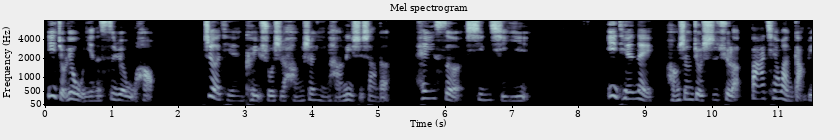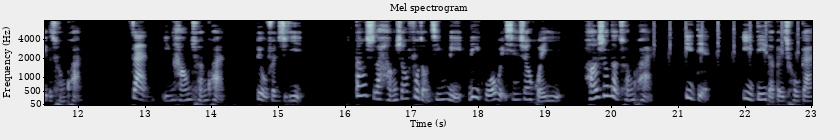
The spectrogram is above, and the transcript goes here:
一九六五年的四月五号，这天可以说是恒生银行历史上的。黑色星期一，一天内恒生就失去了八千万港币的存款，占银行存款六分之一。当时的恒生副总经理厉国伟先生回忆，恒生的存款一点一滴的被抽干，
